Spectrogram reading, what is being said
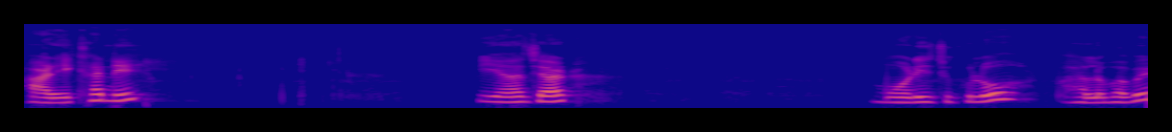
আর এখানে পেঁয়াজ আর মরিচগুলো ভালোভাবে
